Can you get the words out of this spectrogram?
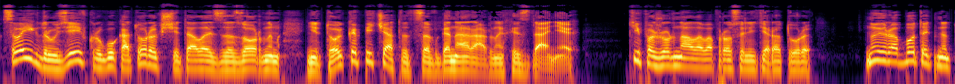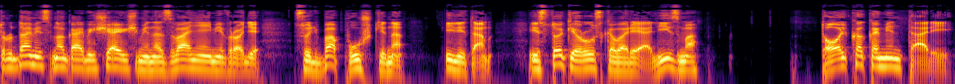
Своих друзей, в кругу которых считалось зазорным не только печататься в гонорарных изданиях, типа журнала «Вопросы литературы», но и работать над трудами с многообещающими названиями вроде «Судьба Пушкина» или там «Истоки русского реализма». Только комментарии,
